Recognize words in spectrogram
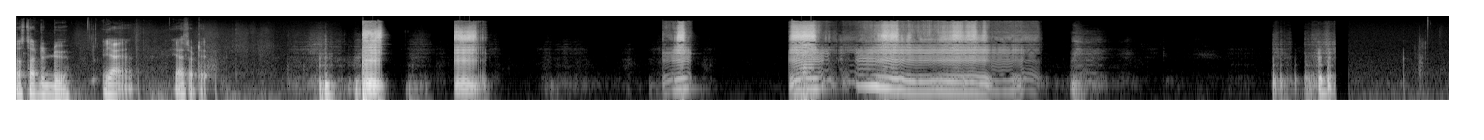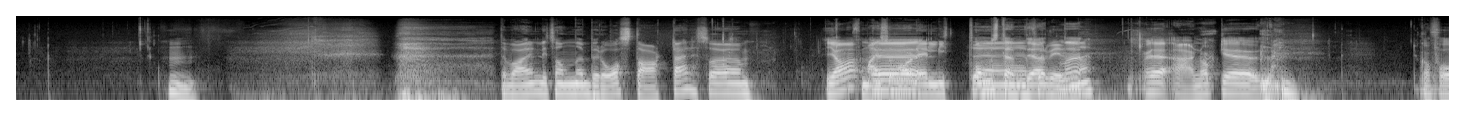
Da starter du. Jeg, jeg starter. Det var en litt sånn brå start der, så Ja, for meg så var det eh, litt eh, forvirrende. Omstendighetene er nok eh, Du kan få,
